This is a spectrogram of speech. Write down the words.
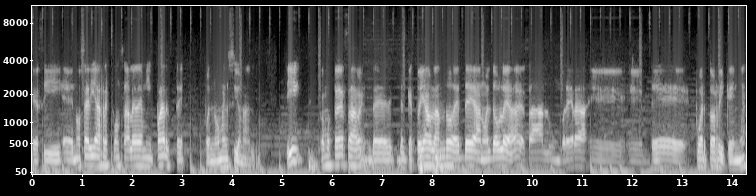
Que si eh, no sería responsable de mi parte, pues no mencionarlo. Y como ustedes saben, del que estoy hablando es de Anuel AA, esa lumbrera eh, eh, de puertorriqueña,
